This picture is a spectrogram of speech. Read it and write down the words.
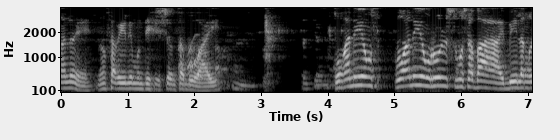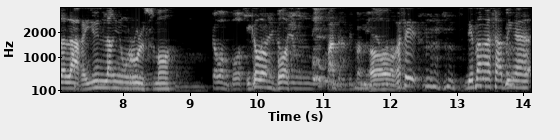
ano eh, ng sarili mong desisyon sa buhay. Kung ano yung kung ano yung rules mo sa bahay bilang lalaki, yun lang yung rules mo. Ikaw ang boss. Ikaw ang boss. Yung padre di pamilya. Oo, kasi 'di ba nga sabi nga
